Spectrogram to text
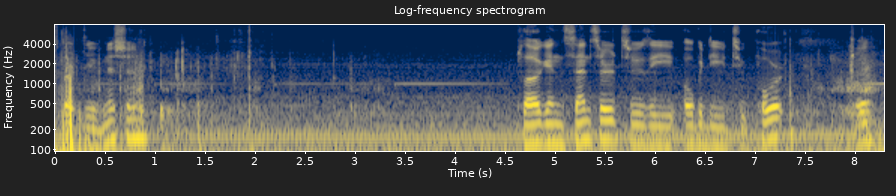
Start the ignition. Plug in sensor to the obd2 port. Okay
